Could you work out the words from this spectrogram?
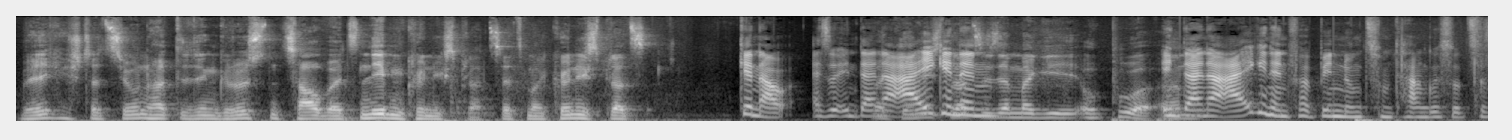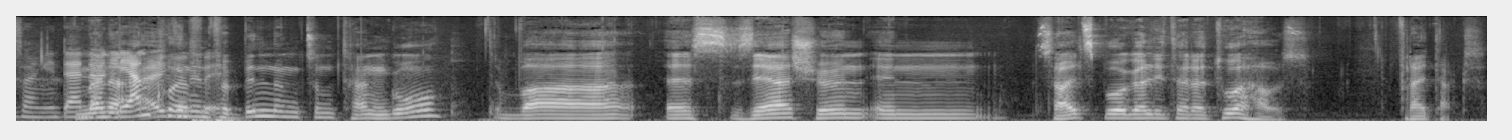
Welche Station hatte den größten Zauber jetzt neben Königsplatz? Jetzt mal Königsplatz. Genau, also in deiner Königsplatz ist ja eigenen, Magie oh, pur. in Ähm, deiner eigenen Verbindung zum Tango sozusagen, in in deiner meiner Lernkurve. eigenen Verbindung zum Tango war es sehr schön in Salzburger Literaturhaus, freitags.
